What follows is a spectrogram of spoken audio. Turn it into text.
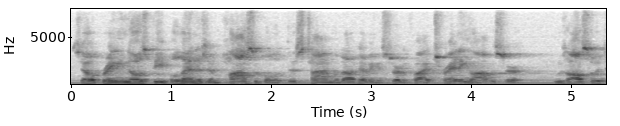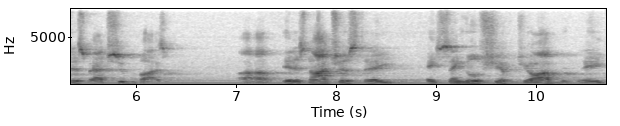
So bringing those people in is impossible at this time without having a certified training officer who's also a dispatch supervisor. Uh, It is not just a, a single shift job. They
